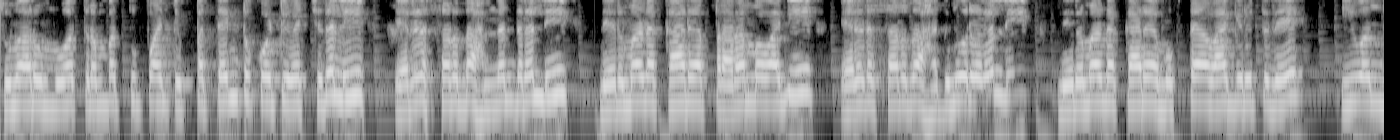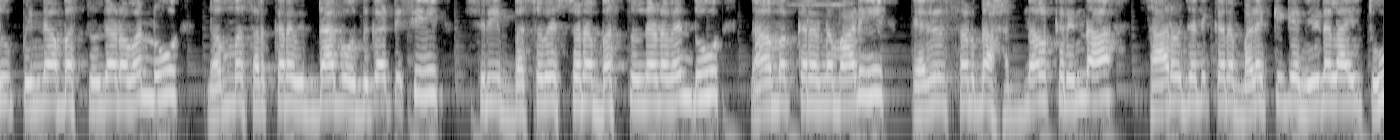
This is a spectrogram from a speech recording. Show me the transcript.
ಸುಮಾರು ಮೂವತ್ತೊಂಬತ್ತು ಪಾಯಿಂಟ್ ಇಪ್ಪತ್ತೆಂಟು ಕೋಟಿ ವೆಚ್ಚದಲ್ಲಿ ಎರಡ್ ಸಾವಿರದ ಹನ್ನೊಂದರಲ್ಲಿ ನಿರ್ಮಾಣ ಕಾರ್ಯ ಪ್ರಾರಂಭವಾಗಿ ಎರಡ್ ಸಾವಿರದ ಹದಿಮೂರರಲ್ಲಿ ನಿರ್ಮಾಣ ಕಾರ್ಯ ಮುಕ್ತಾಯವಾಗಿರುತ್ತದೆ ಈ ಒಂದು ಪಿಣ್ಯ ಬಸ್ ನಿಲ್ದಾಣವನ್ನು ನಮ್ಮ ಸರ್ಕಾರವಿದ್ದಾಗ ಉದ್ಘಾಟಿಸಿ ಶ್ರೀ ಬಸವೇಶ್ವರ ಬಸ್ ನಿಲ್ದಾಣವೆಂದು ನಾಮಕರಣ ಮಾಡಿ ಎರಡ್ ಸಾವಿರದ ಹದಿನಾಲ್ಕರಿಂದ ಸಾರ್ವಜನಿಕರ ಬಳಕೆಗೆ ನೀಡಲಾಯಿತು.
